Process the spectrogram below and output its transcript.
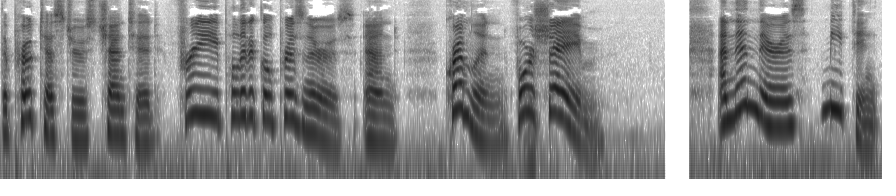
The protesters chanted «Free political prisoners» and Kremlin, for shame! And then there is meeting,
